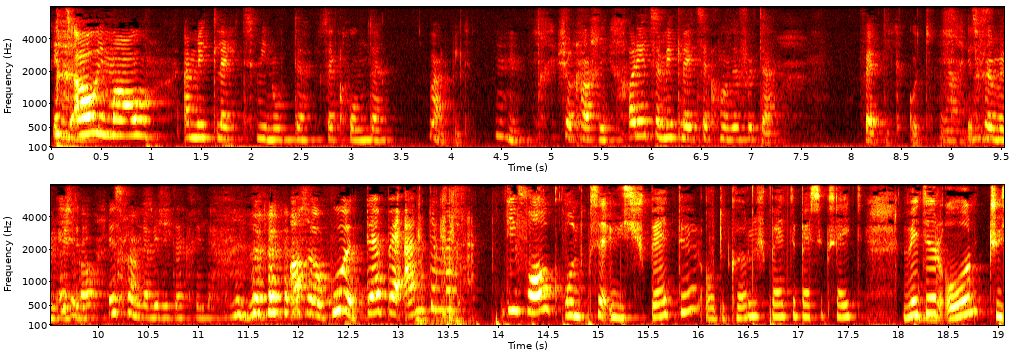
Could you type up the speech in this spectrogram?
Jetzt alle mal eine Mitleidsminute, Sekunde. Werbung. Mhm. Schon krass. Aber jetzt eine Mitleidssekunde für den. Fertig, gut. Ja, Jetzt können wir wieder, jetzt können wir wieder killen. Also gut, dann beenden wir die Folge und sehen uns später, oder hören später besser gesagt, wieder und tschüss.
